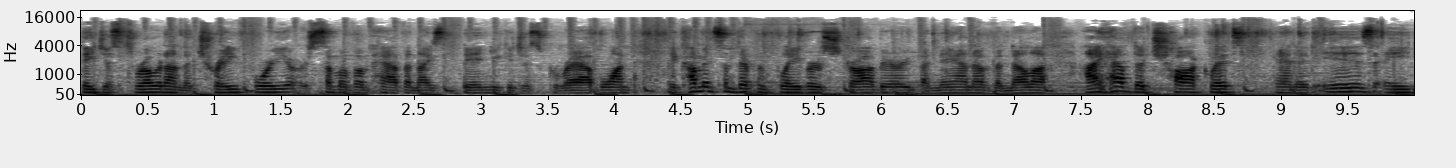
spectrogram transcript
They just throw it on the tray for you, or some of them have a nice bin. You could just grab one. They come in some different flavors, strawberry, banana, vanilla. I have the chocolate, and it is a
